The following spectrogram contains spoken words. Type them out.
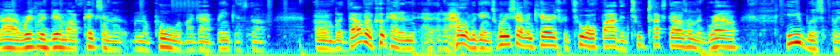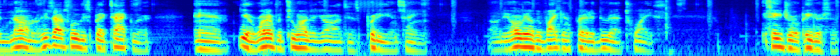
when I originally did my picks in the in the pool with my guy Bink and stuff. Um, but Dalvin Cook had a, had a hell of a game. 27 carries for 205 and two touchdowns on the ground. He was phenomenal. He was absolutely spectacular. And yeah, running for 200 yards is pretty insane. Uh, the only other Vikings player to do that twice is Adrian Peterson.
